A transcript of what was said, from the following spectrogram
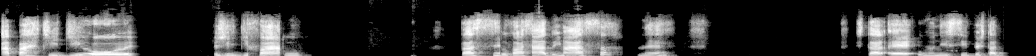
a partir de hoje, de fato, está sendo vacinado em massa, né? Está, é, o município estabeleceu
